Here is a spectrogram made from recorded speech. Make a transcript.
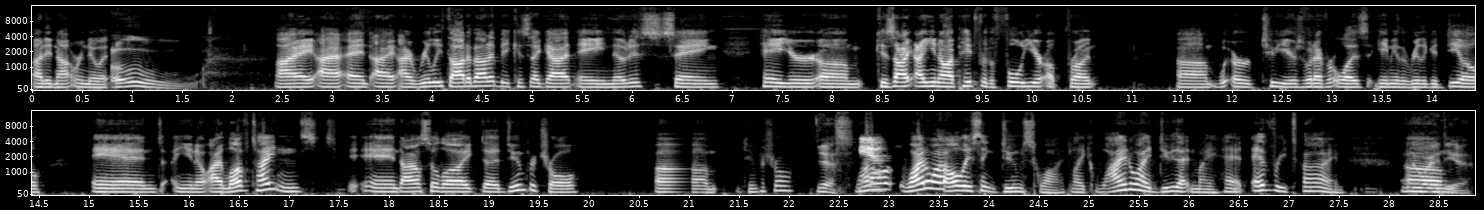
I did not renew it. Oh, I, I and I, I really thought about it because I got a notice saying, "Hey, you're um because I, I you know I paid for the full year up front, um w- or two years, whatever it was. It gave me the really good deal, and you know I love Titans, and I also liked uh, Doom Patrol, um Doom Patrol. Yes. Why, Yeah. do, why do I always think Doom Squad? Like, why do I do that in my head every time? No Um, idea.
